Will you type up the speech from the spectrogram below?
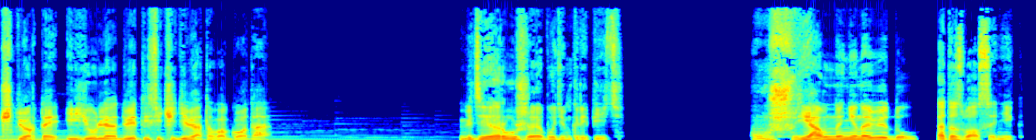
4 июля 2009 года. «Где оружие будем крепить?» «Уж явно не на виду», — отозвался Ник.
